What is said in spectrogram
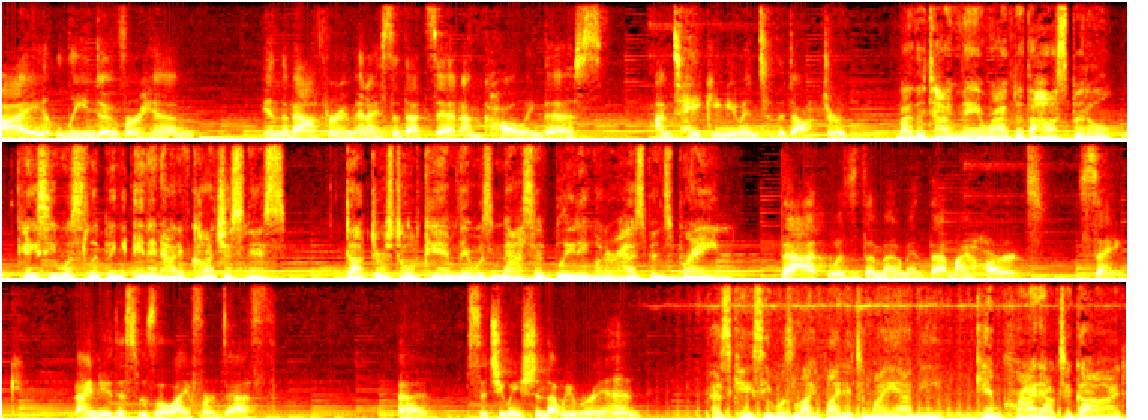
I leaned over him in the bathroom and I said, That's it. I'm calling this. I'm taking you into the doctor. By the time they arrived at the hospital, Casey was slipping in and out of consciousness. Doctors told Kim there was massive bleeding on her husband's brain. That was the moment that my heart sank. I knew this was a life or death uh, situation that we were in. As Casey was life flighted to Miami, Kim cried out to God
